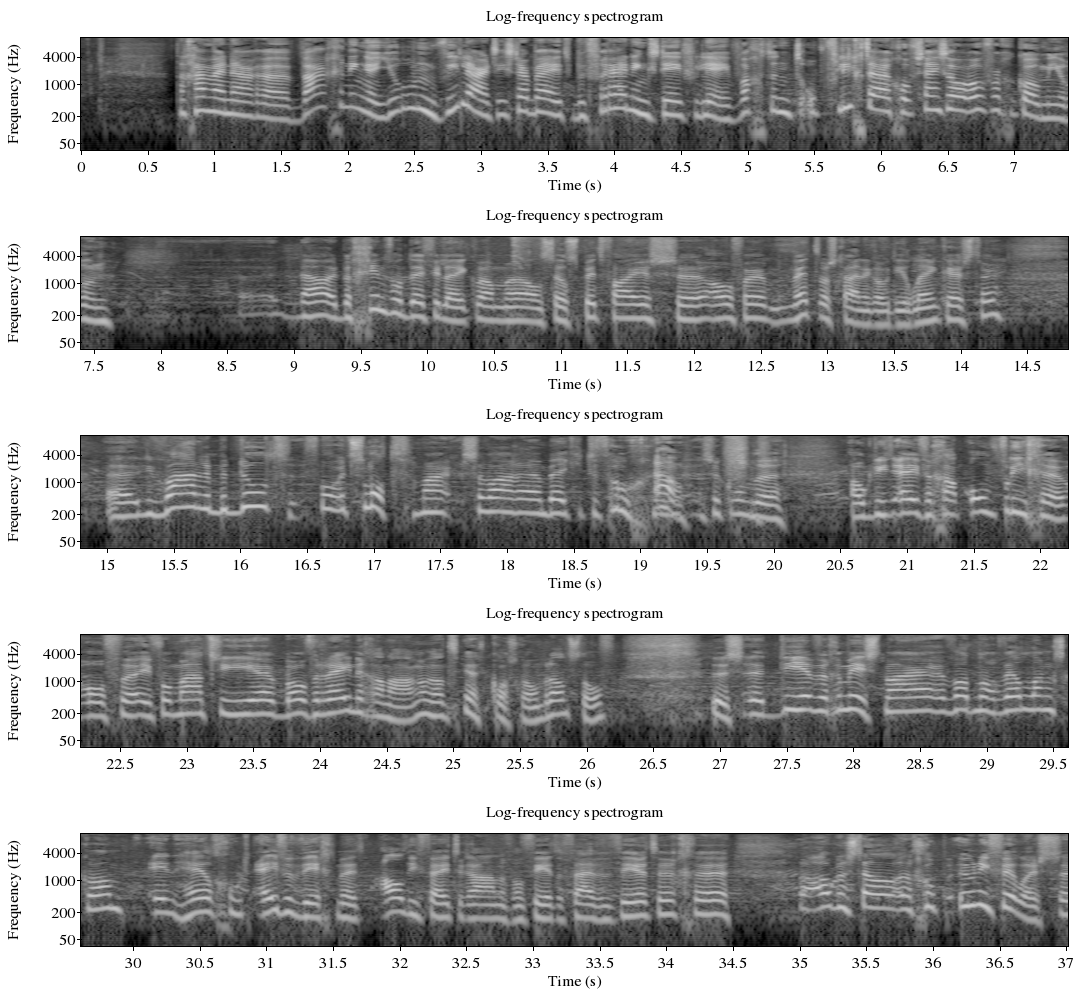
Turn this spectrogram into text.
Dan gaan wij naar uh, Wageningen. Jeroen Wielaert is daarbij het bevrijdingsdefilé. Wachtend op vliegtuigen of zijn ze al overgekomen, Jeroen? Uh, nou, het begin van het défilé kwam uh, al zelfs Spitfires over. Met waarschijnlijk ook die Lancaster. die waren bedoeld voor het slot. Maar ze waren een beetje te vroeg. Oh. Ze konden ook niet even gaan omvliegen of uh, informatie uh, boven Renen gaan hangen. Want ja, het kost gewoon brandstof. Dus uh, die hebben we gemist. Maar wat nog wel langskwam, in heel goed evenwicht met al die veteranen van 40-45... ook een, stel, een groep Unifillers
